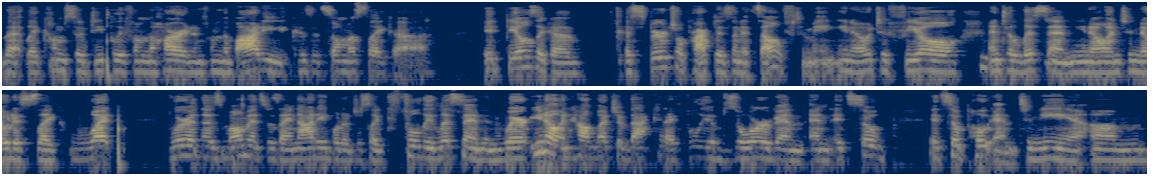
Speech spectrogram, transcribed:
that like comes so deeply from the heart and from the body because it's almost like a it feels like a a spiritual practice in itself to me you know to feel mm. and to listen you know and to notice like what where in those moments was I not able to just like fully listen and where you know and how much of that could I fully absorb and and it's so it's so potent to me um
